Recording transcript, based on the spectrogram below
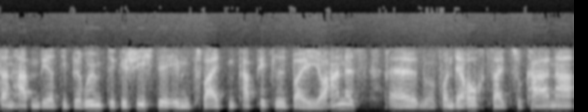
Dann haben wir die berühmte Geschichte im zweiten Kapitel bei Johannes äh, von der Hochzeit zu Kana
